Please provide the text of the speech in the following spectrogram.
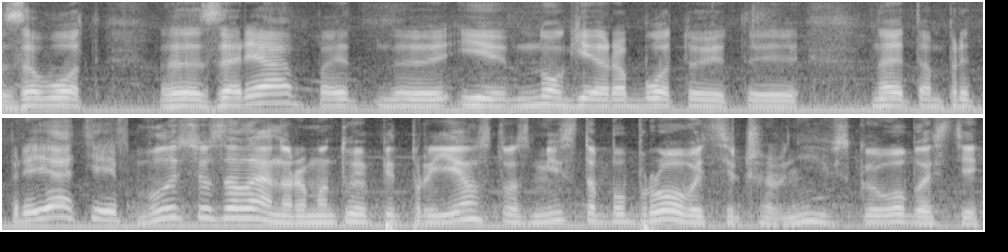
завод «Заря», и многие работают на этом предприятии. Вулицю Зелену ремонтує підприємство з міста Бобровиці Чернігівської області.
